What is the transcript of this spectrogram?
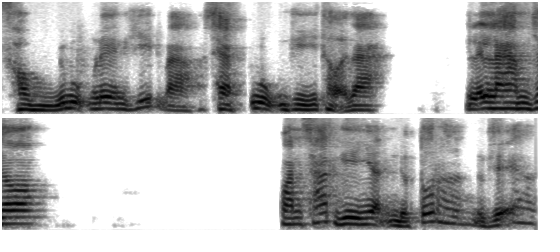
phồng cái bụng lên hít vào xẹp cái bụng khi thở ra. Lại làm cho quan sát ghi nhận được tốt hơn được dễ hơn.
